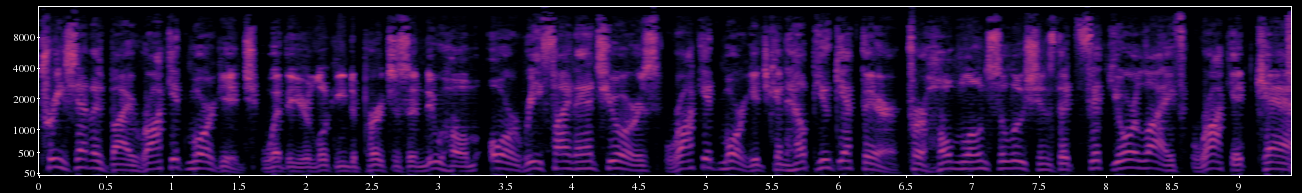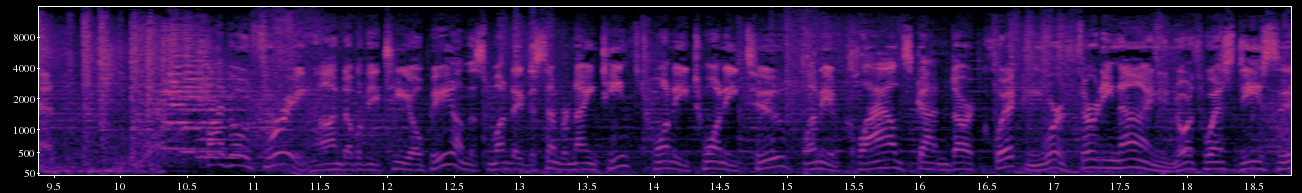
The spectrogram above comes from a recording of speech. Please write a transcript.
Presented by Rocket Mortgage. Whether you're looking to purchase a new home or refinance yours, Rocket Mortgage can help you get there. For home loan solutions that fit your life, Rocket can. 503 on WTOP on this Monday, December 19th, 2022. Plenty of clouds, gotten dark quick, and we're 39 in Northwest D.C.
